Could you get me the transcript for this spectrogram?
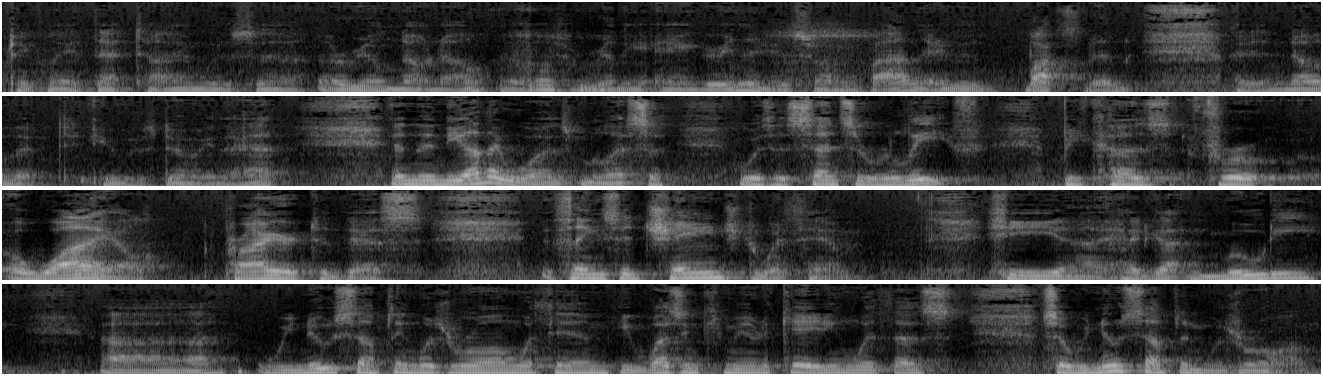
particularly at that time, was uh, a real no-no. I was mm-hmm. really angry that he was smoking pot, and he was busted. I didn't know that he was doing that. And then the other was, Melissa, was a sense of relief because for a while prior to this, things had changed with him. He uh, had gotten moody. Uh, we knew something was wrong with him. He wasn't communicating with us. So we knew something was wrong.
